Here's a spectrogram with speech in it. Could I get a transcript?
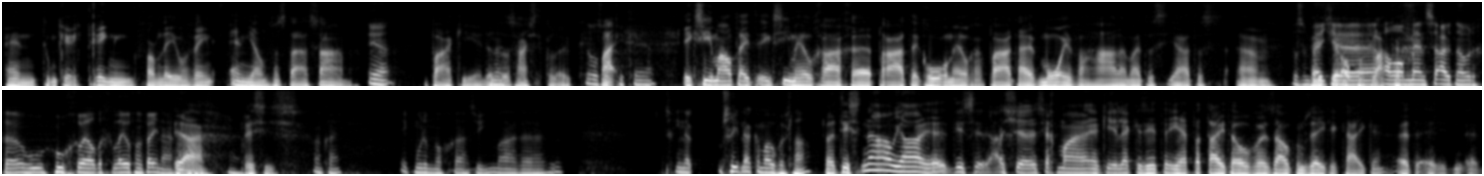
En toen kreeg ik training van Leo van Veen en Jan van Staes samen. ja, Een paar keer. Dat was hartstikke leuk. was Maar- ik, ja. Ik zie hem altijd, ik zie hem heel graag eh, praten. Ik hoor hem heel graag praten. Hij heeft mooie verhalen, maar het was, ja, het was, ehm, Het was een beetje eh, allemaal mensen uitnodigen hoe, hoe geweldig Leo van Veen eigenlijk ja, is. Ja. precies. Oké. Ik moet hem nog eh, zien, maar eh, misschien, dat, misschien dat ik hem oversla. Het is, nou ja, het is, eh, als je zeg maar een keer lekker zit en je hebt daar tijd over, zou ik hem zeker kijken. Het, het- het-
